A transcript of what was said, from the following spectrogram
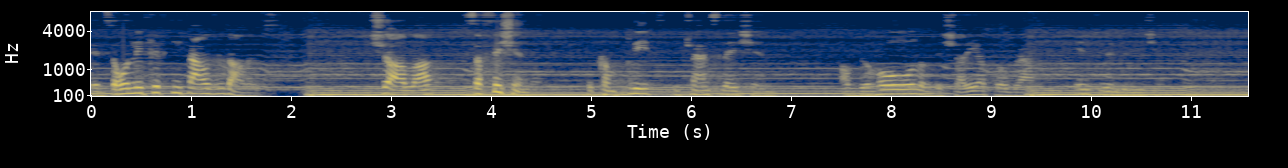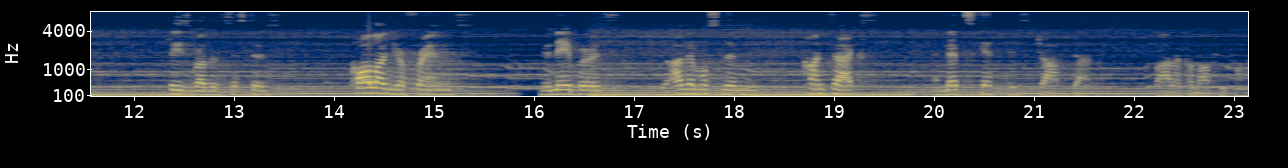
It's only $50,000. Inshallah, sufficient to complete the translation of the whole of the Sharia program into Indonesian. Please, brothers and sisters, call on your friends, your neighbors, your other Muslim contacts, and let's get this job done. Barakallahu fikum.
